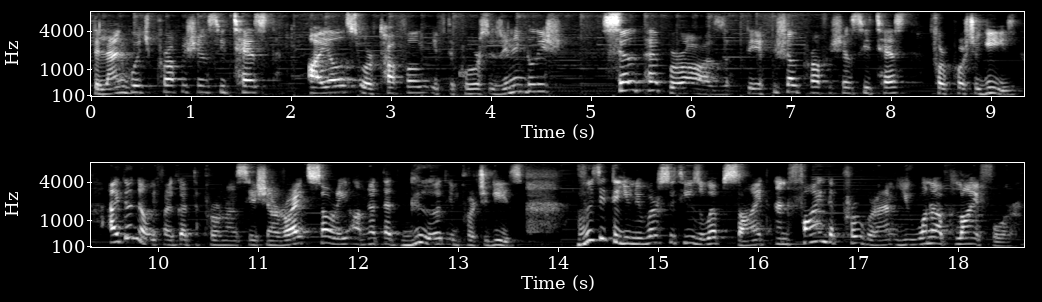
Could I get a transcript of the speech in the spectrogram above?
the language proficiency test, IELTS or TOEFL if the course is in English, CELPE BRAS, the official proficiency test for Portuguese. I don't know if I got the pronunciation right, sorry, I'm not that good in Portuguese. Visit the university's website and find the program you want to apply for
